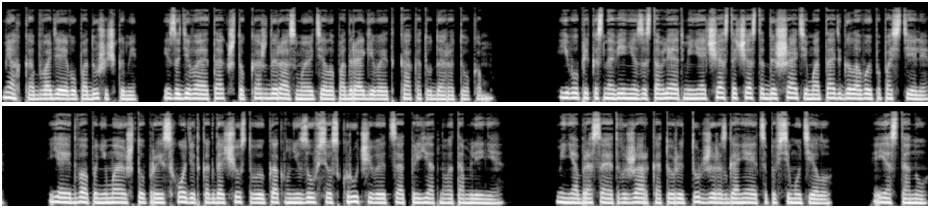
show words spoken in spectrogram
мягко обводя его подушечками и задевая так, что каждый раз мое тело подрагивает, как от удара током. Его прикосновение заставляет меня часто-часто дышать и мотать головой по постели. Я едва понимаю, что происходит, когда чувствую, как внизу все скручивается от приятного томления. Меня бросает в жар, который тут же разгоняется по всему телу. Я стану,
